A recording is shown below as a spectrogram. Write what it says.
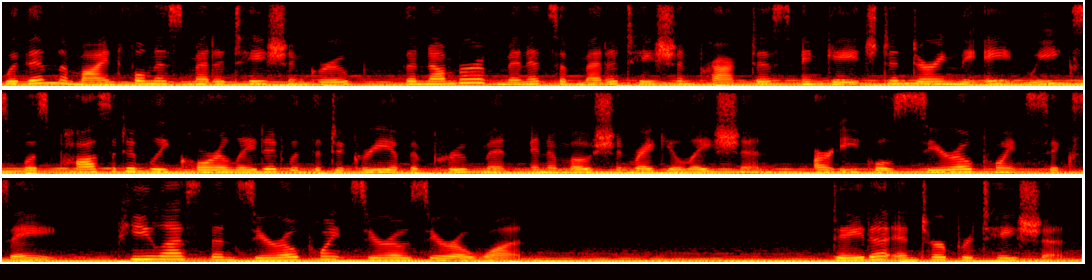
Within the mindfulness meditation group, the number of minutes of meditation practice engaged in during the eight weeks was positively correlated with the degree of improvement in emotion regulation, R equals 0.68, P less than 0.001. Data interpretation.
